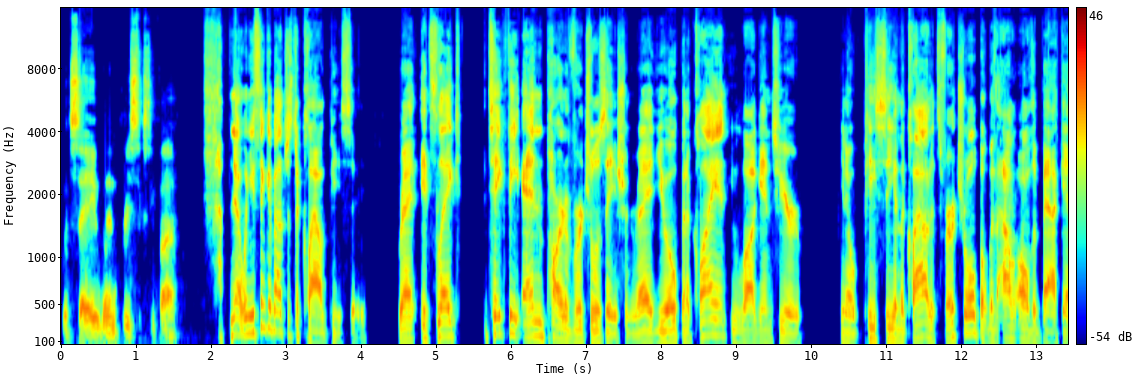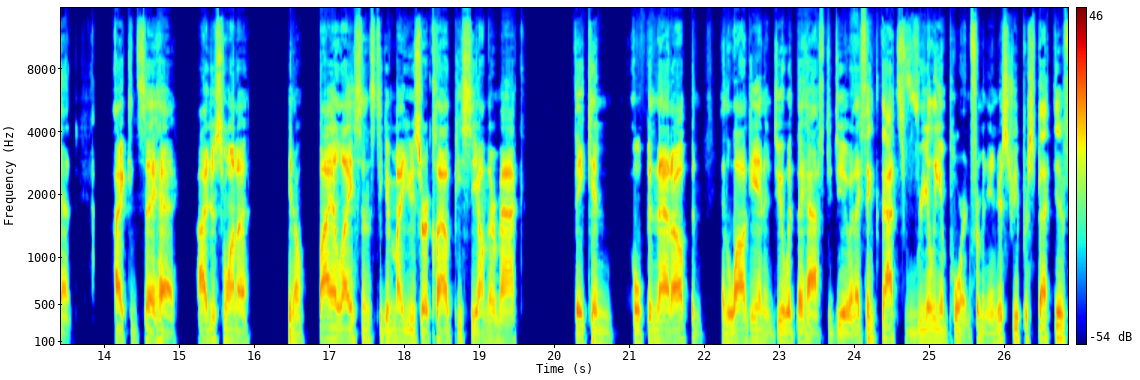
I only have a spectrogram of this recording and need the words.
with say Win 365. Now, when you think about just a cloud PC, right? It's like take the end part of virtualization, right? You open a client, you log into your you know, PC in the cloud, it's virtual, but without all the back end. I can say, hey, I just want to, you know, buy a license to give my user a cloud PC on their Mac. They can open that up and, and log in and do what they have to do. And I think that's really important from an industry perspective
